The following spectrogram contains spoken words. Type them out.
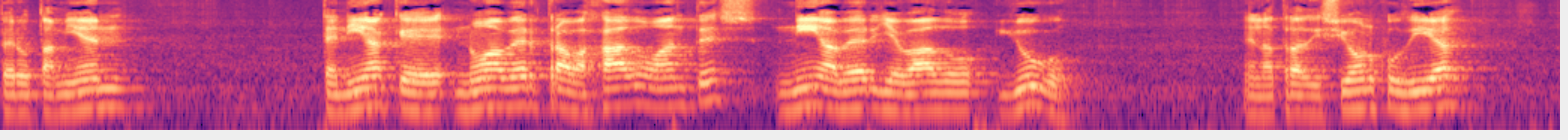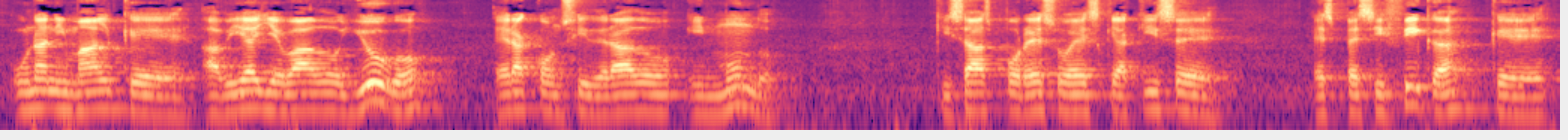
pero también tenía que no haber trabajado antes ni haber llevado yugo. En la tradición judía, un animal que había llevado yugo era considerado inmundo. Quizás por eso es que aquí se especifica que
